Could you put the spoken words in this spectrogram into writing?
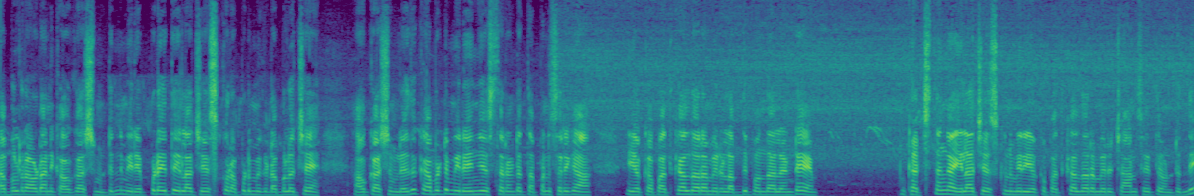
డబ్బులు రావడానికి అవకాశం ఉంటుంది. మీరు ఎప్పుడైతే ఇలా చేసుకోరో అప్పుడు మీకు డబ్బులు వచ్చే అవకాశం లేదు. కాబట్టి మీరు ఏం చేస్తారంటే తప్పనిసరిగా ఈ యొక్క పథకాల ద్వారా మీరు లబ్ధి పొందాలంటే ఖచ్చితంగా ఇలా చేసుకుని మీరు ఈ యొక్క పథకాల ద్వారా మీరు ఛాన్స్ అయితే ఉంటుంది.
